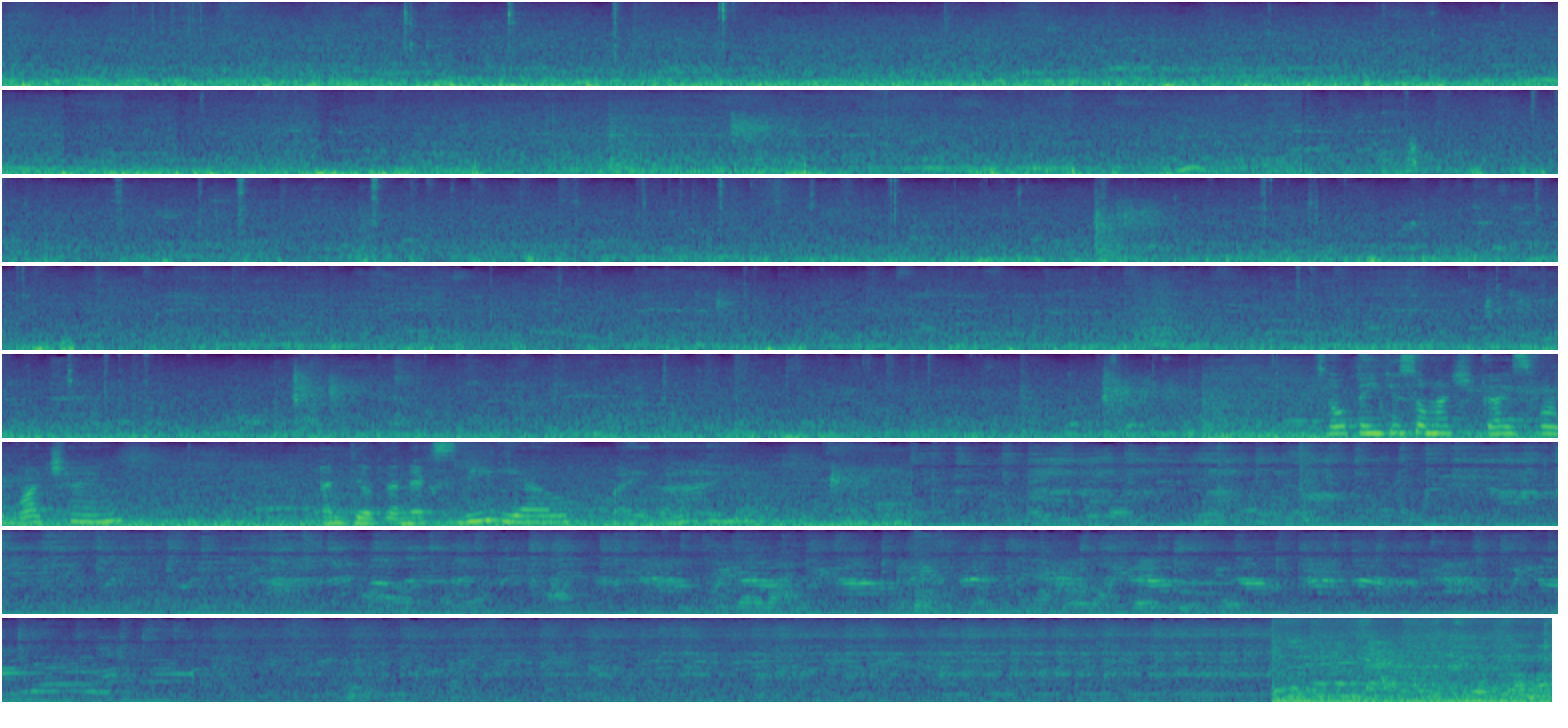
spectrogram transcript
Thank you so much guys for watching. Until the next video. Bye bye.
